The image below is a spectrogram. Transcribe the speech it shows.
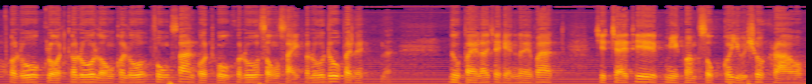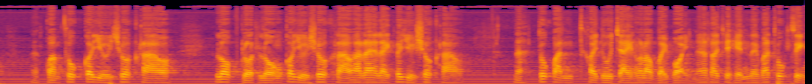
ภก็รู้ โกรธก็รู้ หลงก็รู้ ฟุ้งซ่านหดหู่ก็รู้ สงสัยก็รู้ ดูไปเลยนะดูไปแล้วจะเห็นเลยว่าจิตใจที่มีความสุขก็อยู่ชั่วคราว ความทุกข์ก็อยู่ชั่วคราว โลภโกรธหลงก็อยู่ชั่วคราว อะไรอะไรก็อยู่ชั่วคราวนะทุกวันคอยดูใจของเราบ่อยๆนะเราจะเห็นเลยว่าทุกสิ่ง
